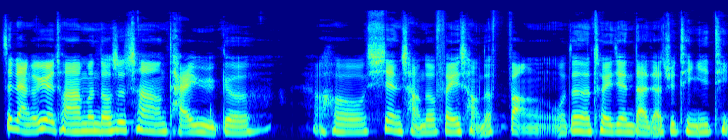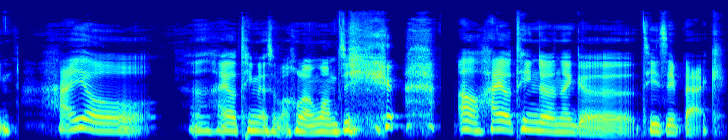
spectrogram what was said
这两个乐团，他们都是唱台语歌，然后现场都非常的棒，我真的推荐大家去听一听。还有，嗯，还有听了什么？忽然忘记 哦，还有听的那个 T Z Back。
